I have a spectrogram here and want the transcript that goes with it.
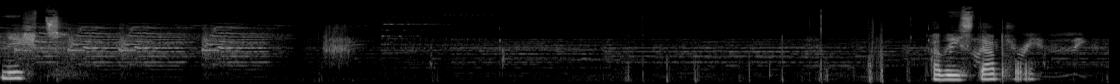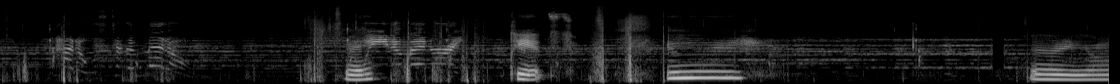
Nichts. Aber ich Star Power. Nee. Okay, jetzt. Mm. Äh, ja.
